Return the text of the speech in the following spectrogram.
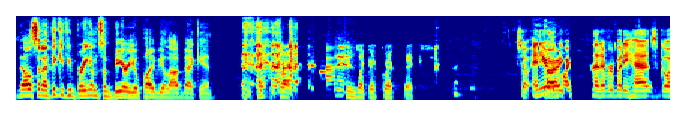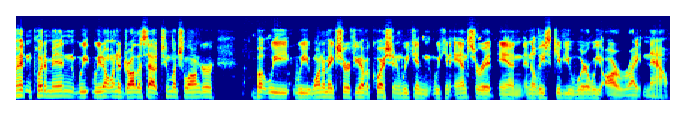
Nelson, I think if you bring him some beer, you'll probably be allowed back in. Seems like a quick fix. So, any All other questions that everybody has, go ahead and put them in. We, we don't want to draw this out too much longer, but we we want to make sure if you have a question, we can we can answer it and and at least give you where we are right now.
